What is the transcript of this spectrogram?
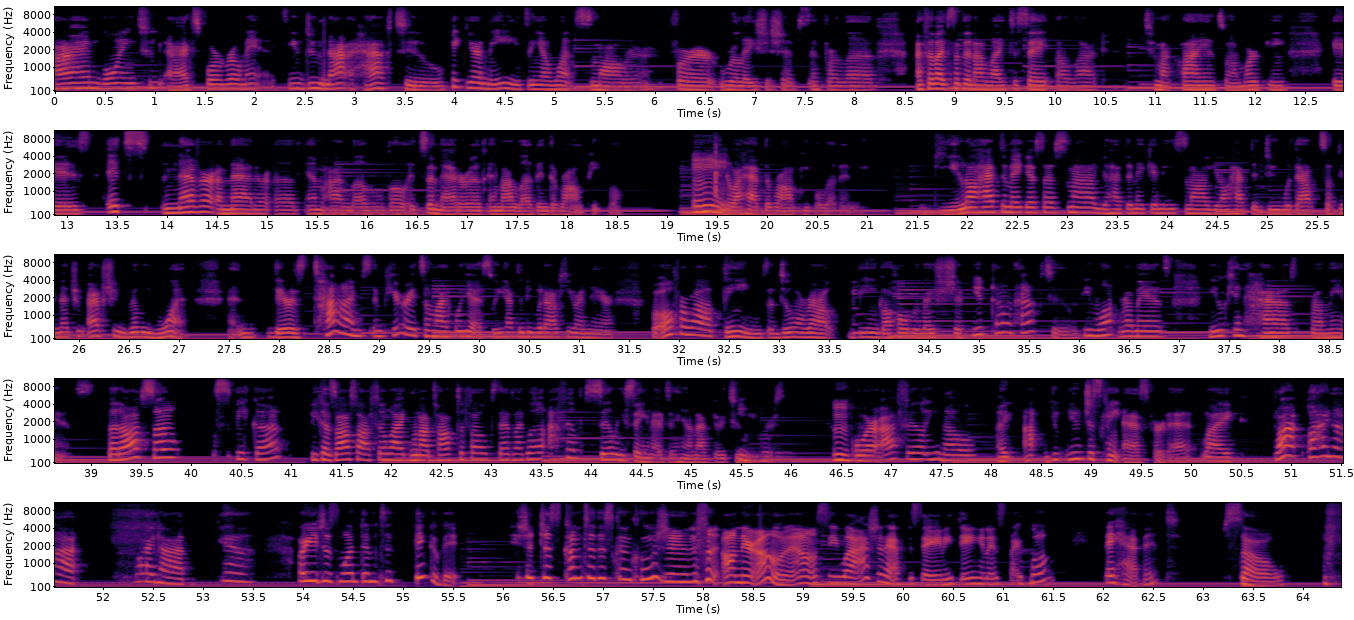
I'm going to ask for romance. You do not have to make your needs and your wants smaller for relationships and for love. I feel like something I like to say a lot to my clients when I'm working is it's never a matter of am I lovable? It's a matter of am I loving the wrong people? Mm. do I have the wrong people loving me? you don't have to make yourself smile. You have to make any smile. You don't have to do without something that you actually really want. And there's times and periods I'm like, well, yes, we have to do without here and there. But overall themes of doing about being a whole relationship, you don't have to. If you want romance, you can have romance. But also speak up because also I feel like when I talk to folks, they're like, well, I feel silly saying that to him after 2 mm-hmm. years. Mm-hmm. Mm. Or I feel, you know, like I, you, you just can't ask her that. Like, why why not? Why not? Yeah. Or you just want them to think of it. They should just come to this conclusion on their own. I don't see why I should have to say anything. And it's like, mm-hmm. well, they haven't. So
